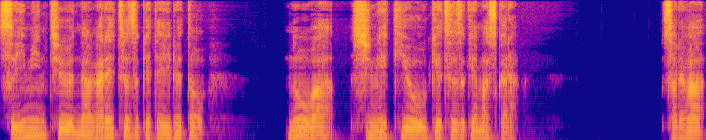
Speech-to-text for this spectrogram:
睡眠中流れ続けていると脳は刺激を受け続けますから。それは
